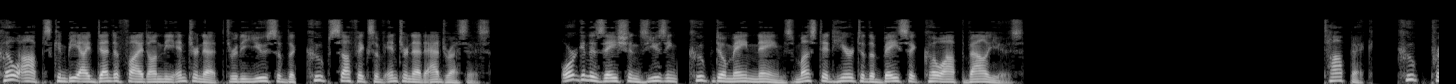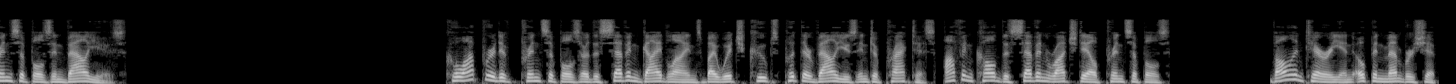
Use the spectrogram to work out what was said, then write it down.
Co-ops can be identified on the Internet through the use of the COOP suffix of Internet addresses. Organizations using COOP domain names must adhere to the basic co-op values. COOP principles and values Cooperative principles are the seven guidelines by which COOPs put their values into practice, often called the Seven Rochdale Principles Voluntary and open membership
